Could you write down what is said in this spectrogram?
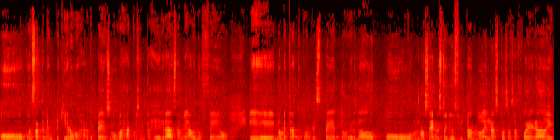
o constantemente quiero bajar de peso, bajar porcentaje de grasa, me hablo feo, eh, no me trato con respeto, ¿verdad? O, no sé, no estoy disfrutando de las cosas afuera, de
